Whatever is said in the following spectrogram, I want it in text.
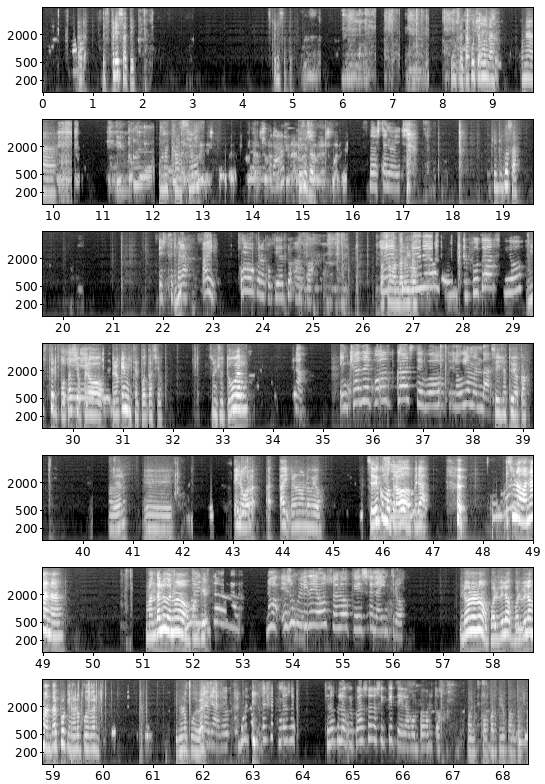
Ahora, exprésate. Exprésate. Uh, se está escuchando una, una, una canción. Espera. ¿Qué es eso? No, esta no es. ¿Qué, qué cosa? Este, para. ¡Ay! ¿Cómo hago para copiarlo? Ah, acá. ¿Vas a Es mandar un algo? video de Mr. Potasio. Mr. Potasio, pero, pero ¿qué es Mr. Potasio? ¿Es un youtuber? Mira. En chat de podcast te, vo- te lo voy a mandar. Sí, ya estoy acá. A ver. Eh, eh, lo borra- Ay, pero no lo veo. Se ve como trabado, espera. Es una banana. Mándalo de nuevo, porque. No, es un video solo que es la intro. No, no, no. Volvelo, volvelo a mandar porque no lo puede ver. Que no lo puede ver. Mira, mira, no sé, no sé lo que pasa, así que te la comparto. Bueno, compartir pantalla.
